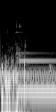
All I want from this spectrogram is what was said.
you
